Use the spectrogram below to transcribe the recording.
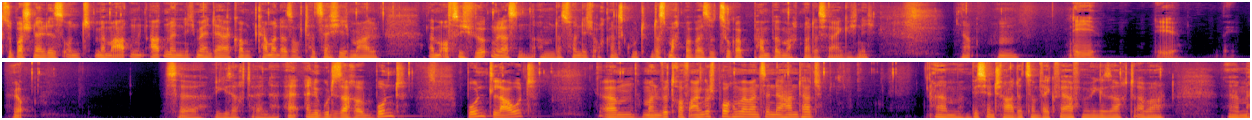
super schnell ist und mit dem Atmen, Atmen nicht mehr hinterherkommt, kann man das auch tatsächlich mal ähm, auf sich wirken lassen. Ähm, das fand ich auch ganz gut. Und das macht man bei so Zuckerpampe, macht man das ja eigentlich nicht. Ja. Hm. Nee. Nee. nee. Ja. Ist, äh, wie gesagt, eine, eine gute Sache. Bunt, bunt, laut. Ähm, man wird darauf angesprochen, wenn man es in der Hand hat. Ähm, ein bisschen schade zum Wegwerfen, wie gesagt, aber ähm,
